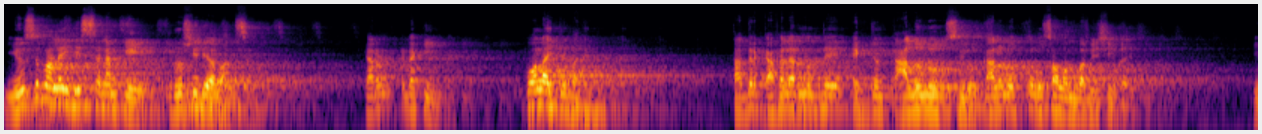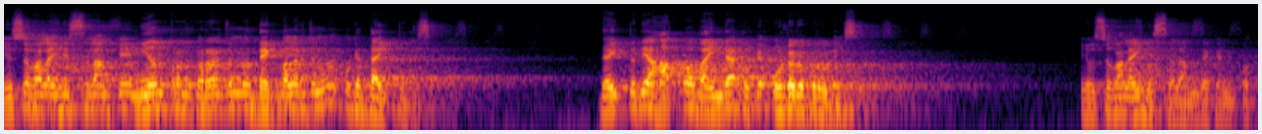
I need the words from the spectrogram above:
ইউসুফ আলাইহিসালামকে রশি দেওয়া বাঁধছে। কারণ এটা কি? পলাইতে পারে। তাদের কাফেলার মধ্যে একজন কালো লোক ছিল। কালো লোক তো উঁচা বেশি হয়। ইউসুফ আলাই ইসলামকে নিয়ন্ত্রণ করার জন্য, দেখভালের জন্য ওকে দায়িত্ব দিছে। দায়িত্ব দিয়ে হাত পা বাইন্দা ওকে ওটার উপরে উঠেছে। ইউসুফ আলাই ইসলাম দেখেন, কত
